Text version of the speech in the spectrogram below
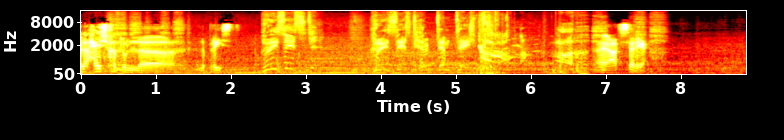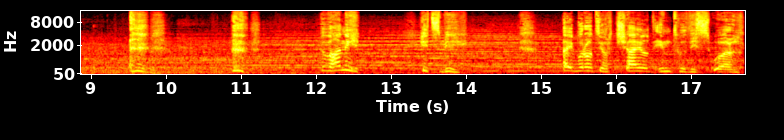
هلا حيشخطوا ال- البريست Resist! Resist her temptation. Hey, I said it. Vani, it's me. I brought your child into this world.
